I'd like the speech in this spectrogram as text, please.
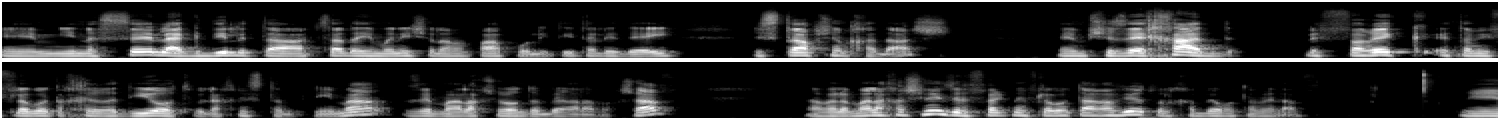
אה, ינסה להגדיל את הצד הימני של המפה הפוליטית על ידי disruption חדש אה, שזה אחד לפרק את המפלגות החרדיות ולהכניס אותן פנימה זה מהלך שלא נדבר עליו עכשיו אבל המהלך השני זה לפרק את המפלגות הערביות ולחבר אותן אליו. אה,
